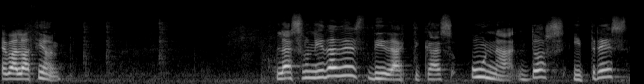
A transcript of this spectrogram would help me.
Evaluación. Las unidades didácticas 1, 2 y 3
